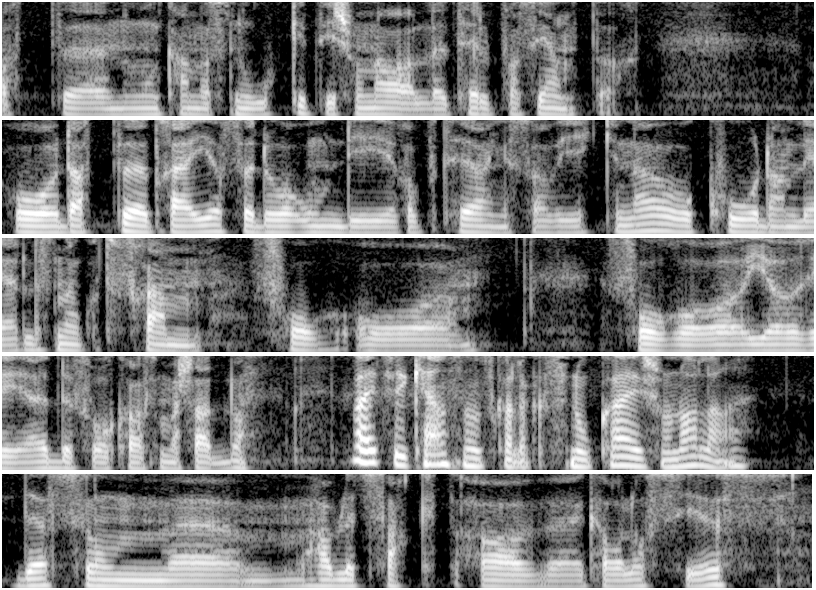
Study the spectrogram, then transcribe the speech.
at eh, noen kan ha snoket i journalene til pasienter. Og dette dreier seg da om de rapporteringsavvikene og hvordan ledelsen har gått frem for å, for å gjøre rede for hva som har skjedd. da. Veit vi hvem som skal ha snoka i journalene? Det som uh, har blitt sagt av Karl Ossius, Eh,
